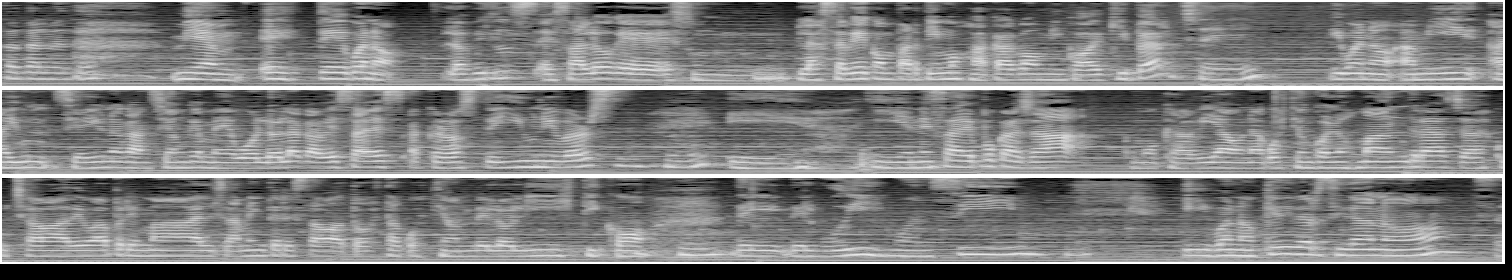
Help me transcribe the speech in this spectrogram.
totalmente. Bien, este, bueno, los Beatles es algo que es un placer que compartimos acá con mi coequiper. Sí. Y bueno, a mí hay un, si hay una canción que me voló la cabeza es Across the Universe. y, en esa época ya como que había una cuestión con los mantras, ya escuchaba a Deva Premal, ya me interesaba toda esta cuestión del holístico, del, budismo en sí. Y bueno, qué diversidad, ¿no? Sí.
